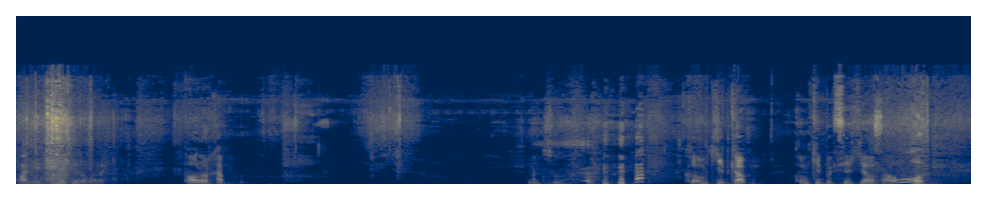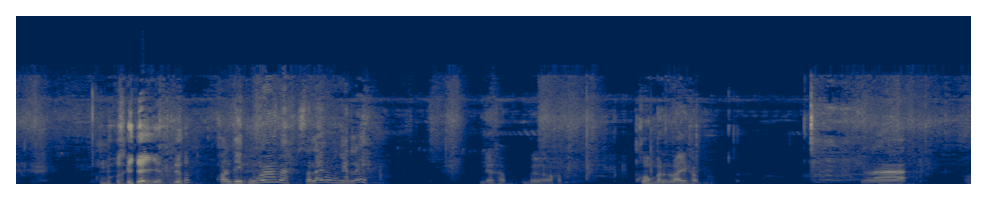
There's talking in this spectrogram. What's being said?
ควันดินไม่ซื้อหรอกได้ไหมเผารถครับมันสวยข้อมคิดครับข้อมคิดบักสีเขียวเสาบอกอย่าเย็ดเด้อควันสีผัวมาสแลงมันยันเลยเดี๋ยวครับเบิ่งเอาครับข้อมมันไล่ครับนะเอา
